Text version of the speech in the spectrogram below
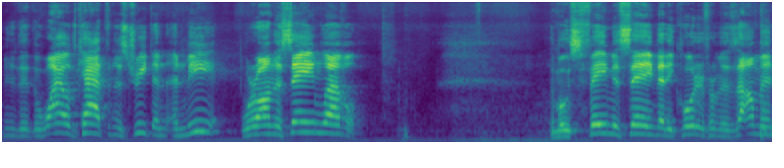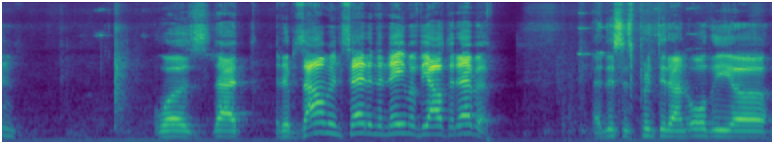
meaning the, the wild cat in the street, and, and me, we're on the same level. The most famous saying that he quoted from the Zalman was that Reb Zalman said in the name of the Alter Rebbe, and this is printed on all the, uh,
